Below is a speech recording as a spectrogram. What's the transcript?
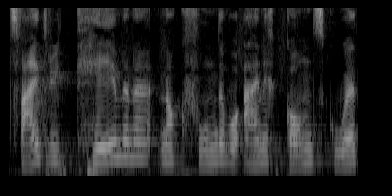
zwei, drei Themen noch gefunden, die eigentlich ganz gut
